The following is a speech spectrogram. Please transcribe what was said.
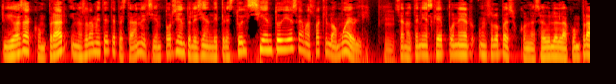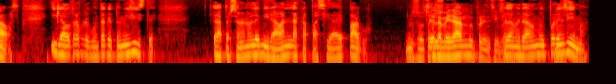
tú ibas a comprar y no solamente te prestaban el 100%, le decían, le prestó el 110 además para que lo amueble. Mm. O sea, no tenías que poner un solo peso, con la cédula la comprabas. Y la otra pregunta que tú me hiciste, la persona no le miraban la capacidad de pago. Nosotros Se la miraban muy por encima. se la miraban muy por Mm. encima.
